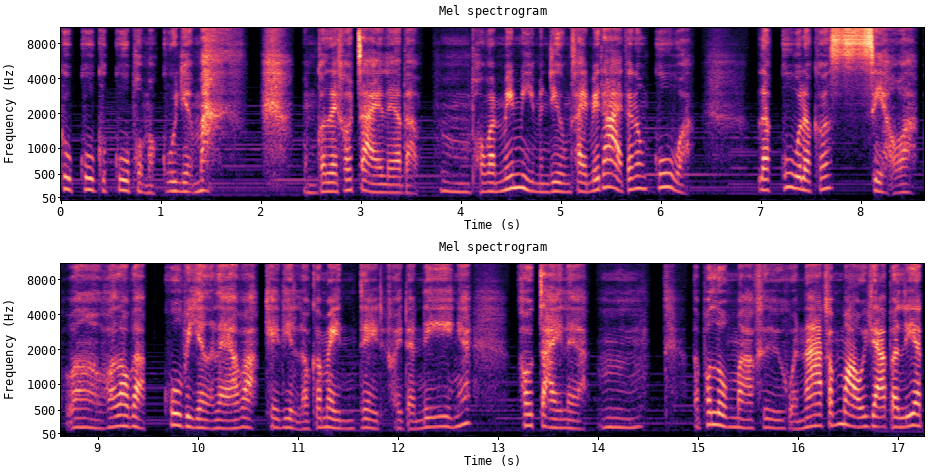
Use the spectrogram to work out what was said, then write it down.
กู้กู้กู้กู้ผมมากู้เยอะมากผมก็เลยเข้าใจเลยแบบอืมพอมันไม่มีมันยืมใครไม่ได้ก็ต้องกู้อะแล้วกู้แล้วก็เสียวอะเพราะเราแบบกู้ไปเยอะแล้วอะเครดิตแล้วก็ไม่เดทคอยดันดี้เงี้ยเข้าใจเลยอะอืมแล้วพอลงมาคือหัวหน้าก็เมายาไปเรียก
